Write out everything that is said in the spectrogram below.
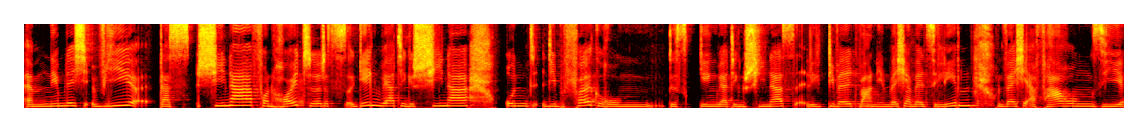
Ähm, nämlich wie das China von heute, das gegenwärtige China und die Bevölkerung des gegenwärtigen Chinas die Welt wahrnehmen welcher Welt sie leben und welche Erfahrungen sie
